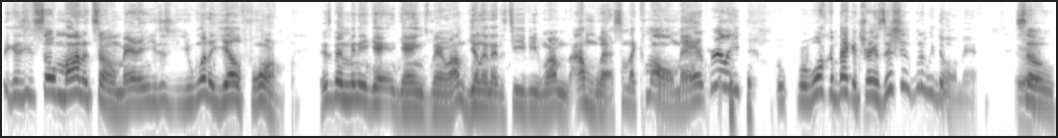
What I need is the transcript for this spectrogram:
because he's so monotone, man, and you just you want to yell for him. There's been many games, man, where I'm yelling at the TV when I'm I'm Wes. I'm like, come on, man, really? We're walking back in transition. What are we doing, man? Right. So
